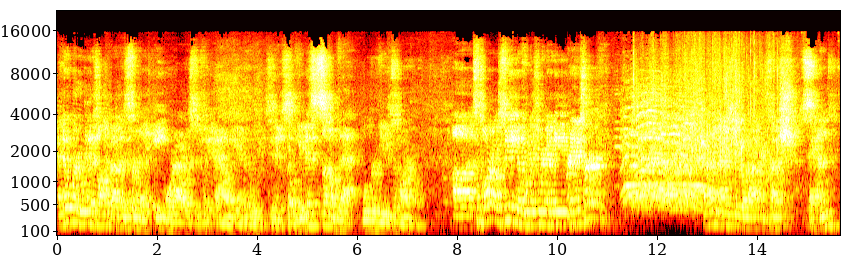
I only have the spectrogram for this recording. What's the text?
And don't worry, we're gonna talk about this for like eight more hours between now and the end of the week too. So if you missed some of that, we'll review tomorrow. Uh, tomorrow, speaking of which, we're gonna meet Grand Turk. That'd be nice to go out and touch sand.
